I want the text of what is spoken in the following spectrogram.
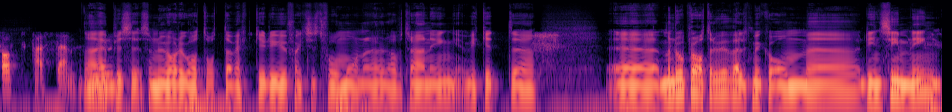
fått passen. Mm. Nej, precis. Och nu har det gått åtta veckor. Det är ju faktiskt två månader av träning, vilket eh, eh, men då pratade vi väldigt mycket om eh, din simning,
